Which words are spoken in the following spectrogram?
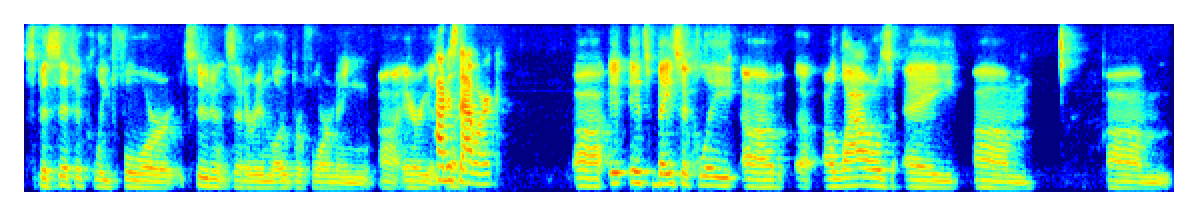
specifically for students that are in low performing uh, areas. How does that work? Uh, it, it's basically uh, uh, allows a um, um,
